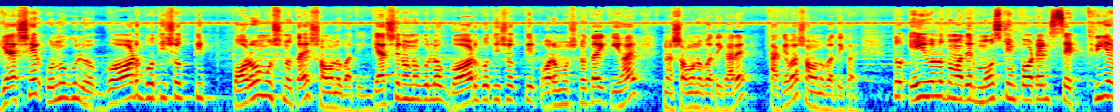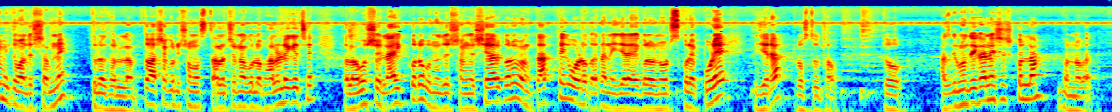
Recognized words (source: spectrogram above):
গ্যাসের অণুগুলো গড় গতিশক্তি পরম উষ্ণতায় সমানুপাতিক। গ্যাসের অণুগুলো গড় গতিশক্তির পরম উষ্ণতায় কী হয়? না, সমানুপাতিক হারে থাকে বা সমানুপাতিক হয়। তো এই হলো তোমাদের মোস্ট ইম্পর্ট্যান্ট সেট থ্রি আমি তোমাদের সামনে তুলে ধরলাম। তো আশা করি সমস্ত আলোচনাগুলো ভালো লেগেছে। তাহলে অবশ্যই লাইক করো, বন্ধুদের সঙ্গে শেয়ার করো এবং তার থেকে বড় কথা নিজেরা এগুলো নোটস করে পড়ে নিজেরা প্রস্তুত হও। তো আজকের মধ্যে এখানে শেষ করলাম। ধন্যবাদ।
